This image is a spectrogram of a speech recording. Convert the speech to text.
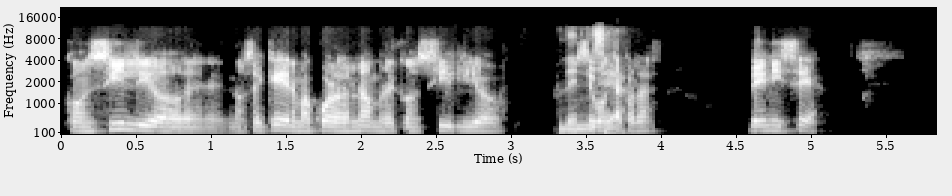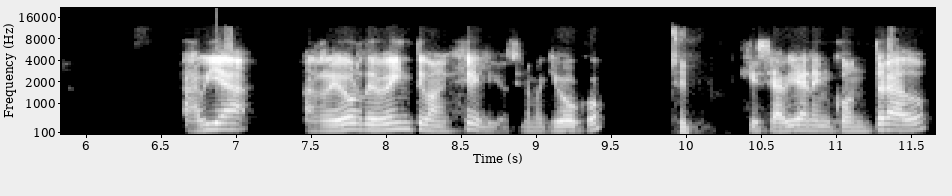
concilio, de no sé qué, no me acuerdo el nombre, el concilio, De si vos te Nicea. acordás, de Nicea, había alrededor de 20 evangelios, si no me equivoco, Sí. Que se habían encontrado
